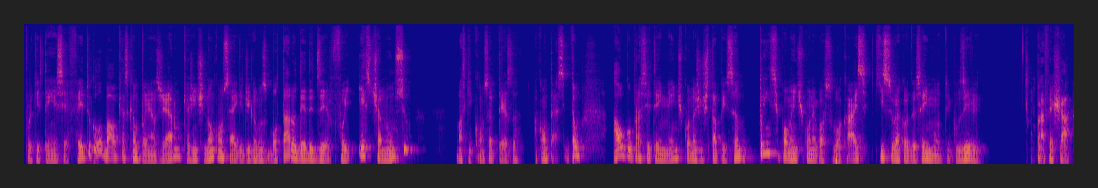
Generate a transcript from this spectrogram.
Porque tem esse efeito global que as campanhas geram, que a gente não consegue, digamos, botar o dedo e dizer foi este anúncio, mas que com certeza acontece. Então, algo para se ter em mente quando a gente está pensando, principalmente com negócios locais, que isso vai acontecer muito. Inclusive, para fechar,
